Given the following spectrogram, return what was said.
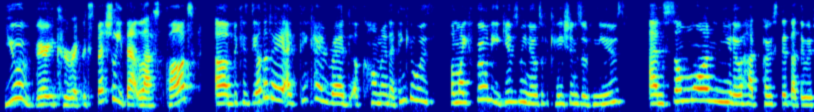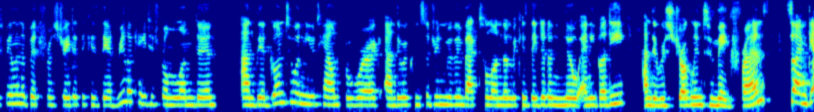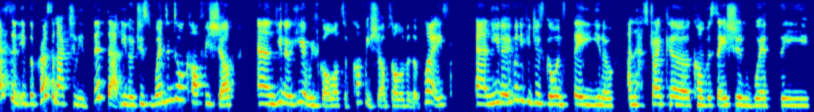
You're very correct, especially that last part. Um, because the other day, I think I read a comment, I think it was on my phone, it gives me notifications of news and someone you know had posted that they were feeling a bit frustrated because they had relocated from london and they had gone to a new town for work and they were considering moving back to london because they didn't know anybody and they were struggling to make friends so i'm guessing if the person actually did that you know just went into a coffee shop And, you know, here we've got lots of coffee shops all over the place. And, you know, even if you just go and stay, you know, and strike a conversation with the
